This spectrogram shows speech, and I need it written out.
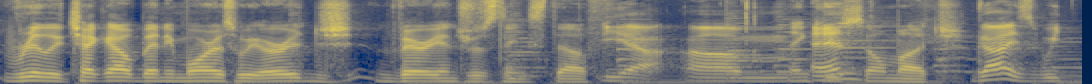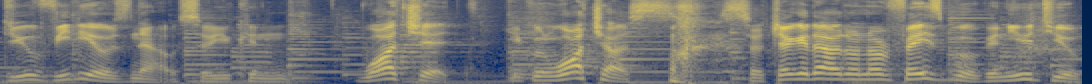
really, check out Benny Morris. We urge very interesting stuff. Yeah. Um, Thank you so much, guys. We do videos now, so you can watch it. You can watch us. so check it out on our Facebook and YouTube.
